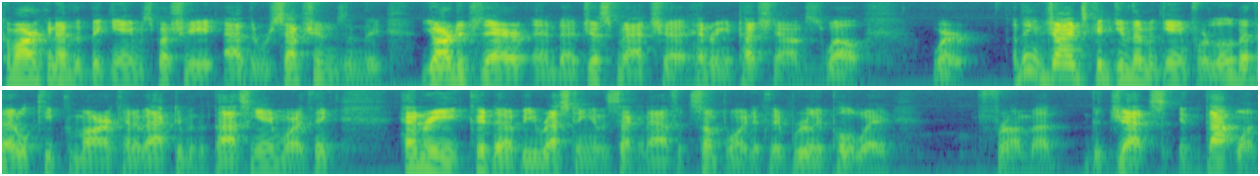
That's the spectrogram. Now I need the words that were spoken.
Kamara can have the big game, especially add the receptions and the yardage there, and uh, just match uh, Henry in touchdowns as well. Where I think the Giants could give them a game for a little bit that will keep Kamara kind of active in the passing game. Where I think Henry could uh, be resting in the second half at some point if they really pull away from uh, the Jets in that one.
